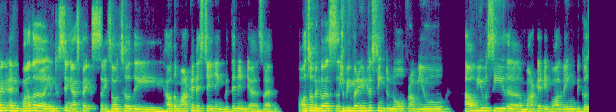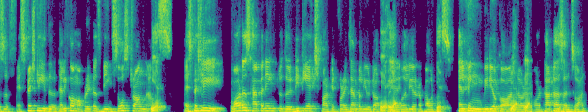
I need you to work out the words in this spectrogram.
And, and, one of the interesting aspects is also the how the market is changing within India as well. Also, because it would be very interesting to know from you how you see the market evolving because of especially the telecom operators being so strong now. Yes especially what is happening to the DTH market. For example, you talked yeah, yeah. earlier about yes. helping Videocon yeah, or, or Tatas and so on.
